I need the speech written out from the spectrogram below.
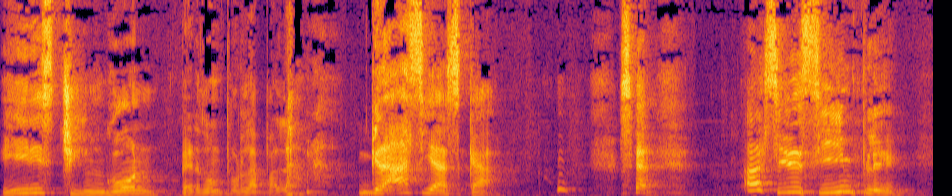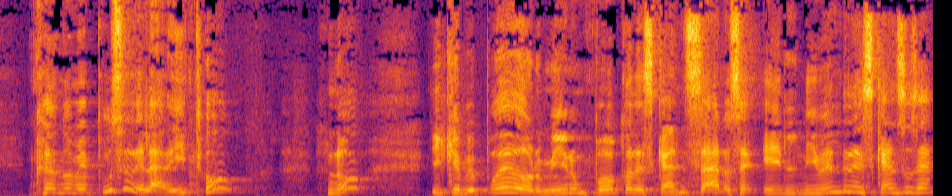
eres chingón, perdón por la palabra. Gracias, K. O sea, así de simple. Cuando me puse de ladito, ¿no? Y que me pude dormir un poco, descansar. O sea, el nivel de descanso, o sea,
